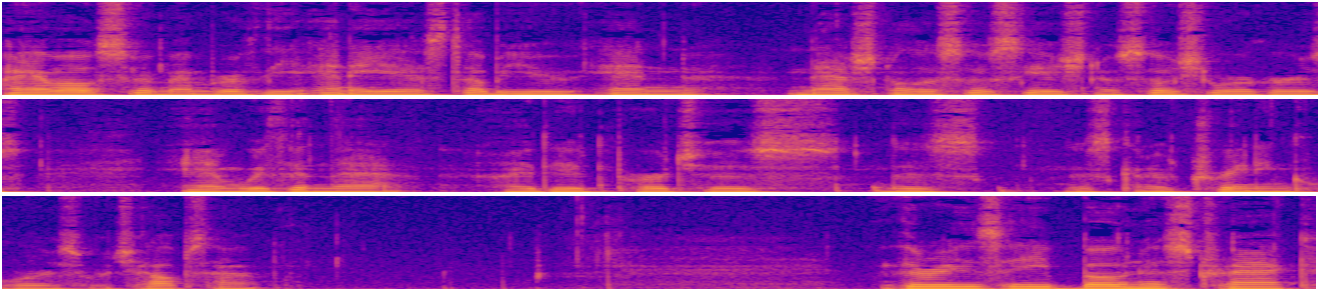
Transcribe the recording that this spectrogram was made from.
I am also a member of the NASW, National Association of Social Workers, and within that, I did purchase this this kind of training course, which helps out. There is a bonus track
